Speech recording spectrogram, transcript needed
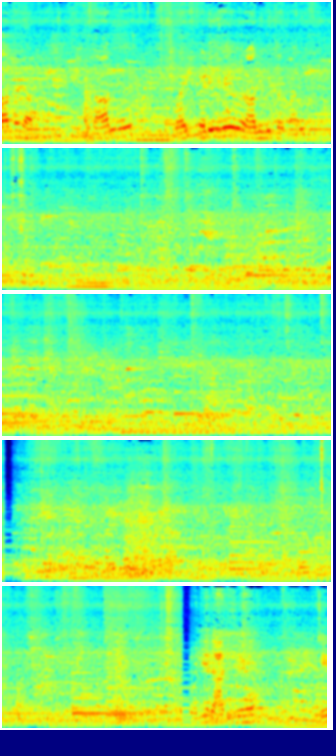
میں بتاتا جا رہا دال ہے وائٹ کڑی ہے اور آلو کی ترکاری ہے۔ روٹی ڈال دیجیے گا جی۔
